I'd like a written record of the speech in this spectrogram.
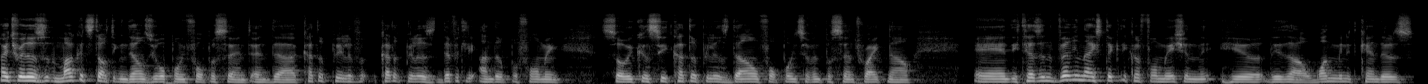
Hi traders, the market starting down 0.4% and uh, Caterpillar, Caterpillar is definitely underperforming. So you can see Caterpillar is down 4.7% right now. And it has a very nice technical formation here. These are one minute candles.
